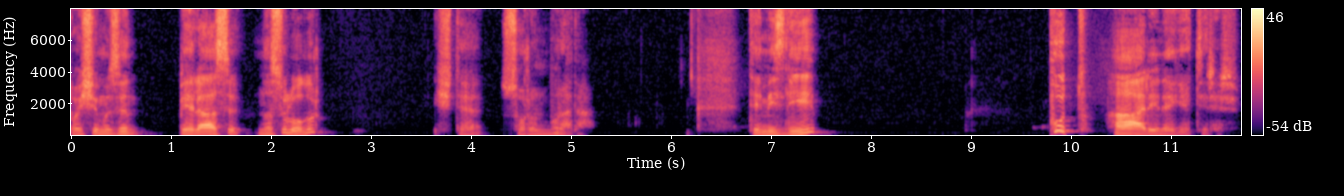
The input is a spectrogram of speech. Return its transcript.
başımızın belası nasıl olur? İşte sorun burada. Temizliği put haline getirir.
